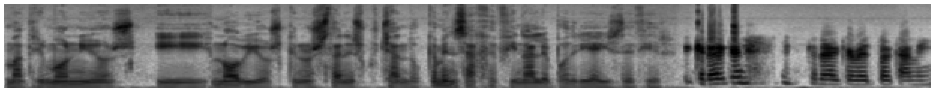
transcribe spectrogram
matrimonios y novios que nos están escuchando? ¿Qué mensaje final le podríais decir? Creo que creo que me toca a mí.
